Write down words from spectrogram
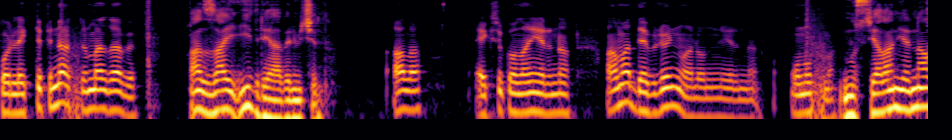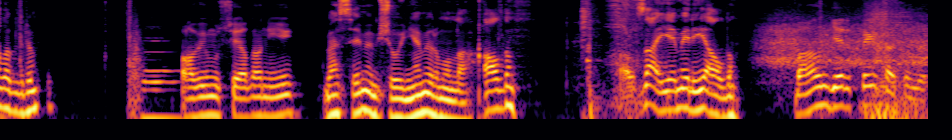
Kolektifini arttırmaz abi. Ha Zayi iyidir ya benim için. Al al. Eksik olan yerine al. Ama De Bruyne var onun yerine. Unutma. Musiala'nın yerine alabilirim. Abi Musiala iyi. Ben sevmemiş oynayamıyorum onunla. Aldım. Zayi Emery'yi aldım. Bakalım Gerrit kaç oluyor.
